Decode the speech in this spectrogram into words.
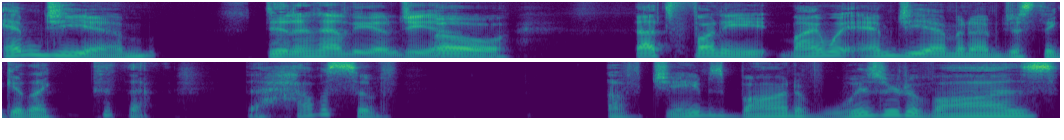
MGM. Didn't have the MGM. Oh, that's funny. Mine went MGM, and I'm just thinking like the the house of of James Bond of Wizard of Oz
